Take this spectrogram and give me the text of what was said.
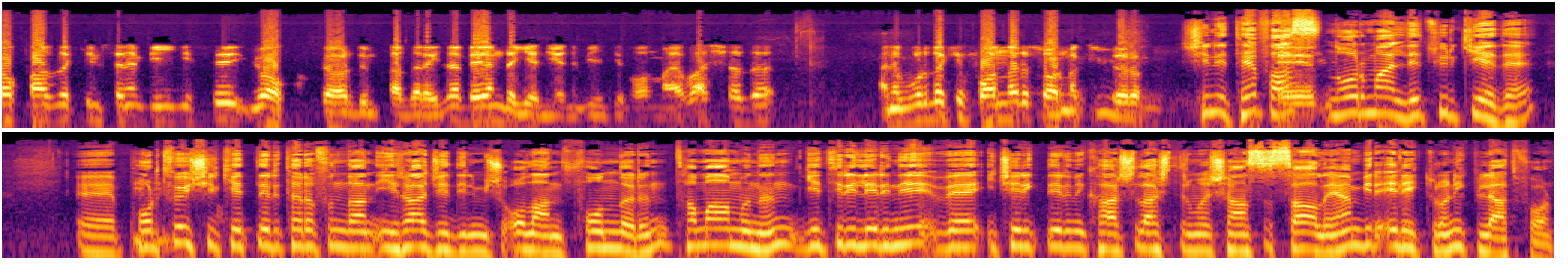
çok fazla kimsenin bilgisi yok gördüğüm kadarıyla. Benim de yeni yeni bilgim olmaya başladı. Hani buradaki fonları sormak istiyorum. Şimdi Tefas ee, normalde Türkiye'de e, portföy şirketleri tarafından ihraç edilmiş olan fonların tamamının getirilerini ve içeriklerini karşılaştırma şansı sağlayan bir elektronik platform.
